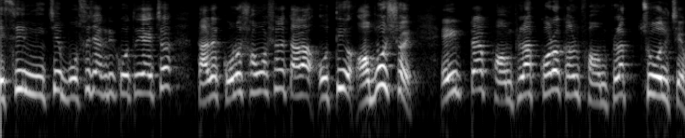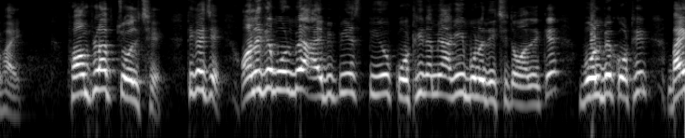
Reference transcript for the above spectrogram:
এসির নিচে বসে চাকরি করতে চাইছো, তাদের কোনো সমস্যা নেই, তারা অতি অবশ্যই এইটা ফর্ম ফিল আপ করো, কারণ ফর্ম ফিল আপ চলছে ভাই। ফর্ম ফিল চলছে, ঠিক আছে? অনেকে বলবে আইবিপিএস পিও কঠিন, আমি আগেই বলে দিচ্ছি তোমাদেরকে। বলবে কঠিন। ভাই,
